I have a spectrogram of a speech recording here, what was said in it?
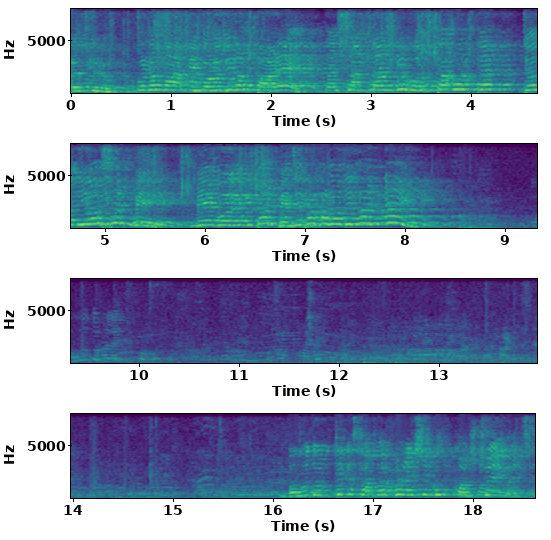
করতে কোনো মা কি কোনোদিনও পারে তার সন্তানকে হত্যা করতে? যদিও সে মেয়ে। মেয়ে বলে কি তার বেঁচে থাকার অধিকার নেই? বহু দূর থেকে সফর করে এসে খুব কষ্ট হয়ে গেছে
